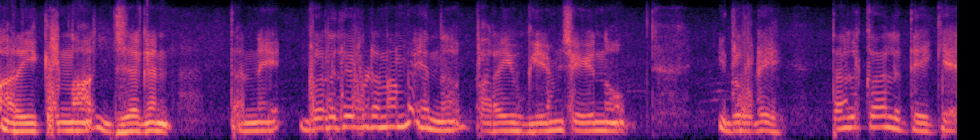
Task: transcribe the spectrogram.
അറിയിക്കുന്ന ജഗൻ തന്നെ വെറുതെ വിടണം എന്ന് പറയുകയും ചെയ്യുന്നു. ഇതോടെ തൽക്കാലത്തേക്ക്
